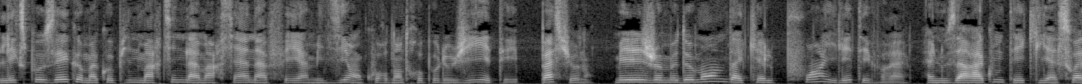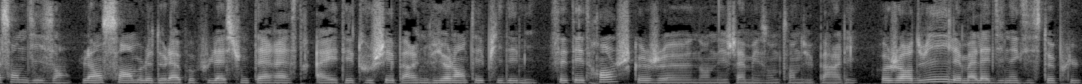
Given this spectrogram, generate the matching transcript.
L'exposé que ma copine Martine la Martienne a fait à midi en cours d'anthropologie était passionnant. Mais je me demande à quel point il était vrai. Elle nous a raconté qu'il y a 70 ans, l'ensemble de la population terrestre a été touché par une violente épidémie. C'est étrange que je n'en ai jamais entendu parler. Aujourd'hui, les maladies n'existent plus.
